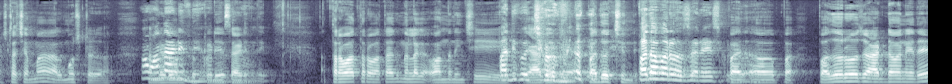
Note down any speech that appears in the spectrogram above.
అష్టచమ్మ ఆల్మోస్ట్. ఫిఫ్టీ డేస్ ఆడింది. తర్వాత తర్వాత అది మెల్లగా వంద నుంచి పది వచ్చింది. పదవ రోజు పదో రోజు ఆడడం అనేదే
